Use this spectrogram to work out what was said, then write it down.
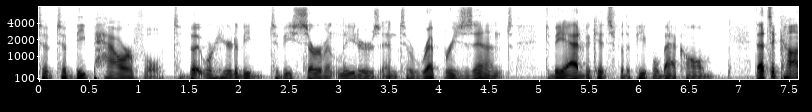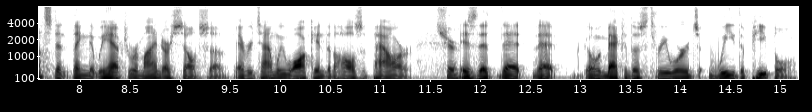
to, to be powerful, to, but we're here to be to be servant leaders and to represent, to be advocates for the people back home. That's a constant thing that we have to remind ourselves of every time we walk into the halls of power. Sure. Is that that that going back to those three words, we the people.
